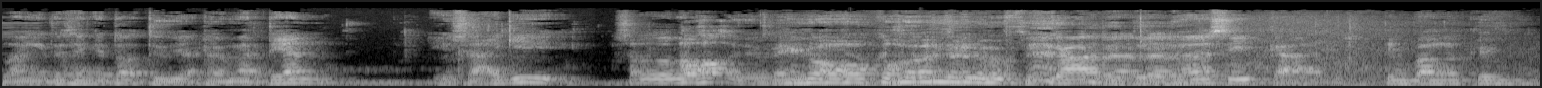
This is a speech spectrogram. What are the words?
Langit sing ketok diuyak dalam artian ya saiki selok ya kayak ngopo lho. Sikat gitu nah, sikat. Timbang ngegame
